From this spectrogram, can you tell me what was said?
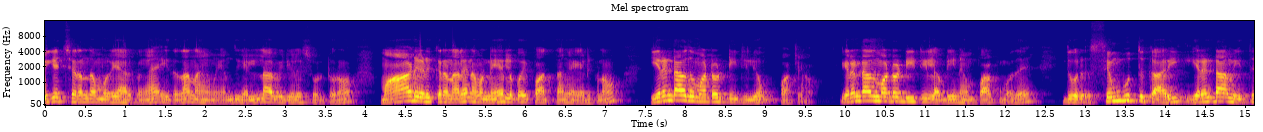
மிகச்சிறந்த முறையாக இருக்குங்க. இதை தான் நாம் வந்து எல்லா வீடியோலையும் சொல்லிட்டு வரோம். மாடு எடுக்கிறனாலே நம்ம நேரில் போய் பார்த்து தாங்க எடுக்கணும். இரண்டாவது மாட்டோட டீட்டெயிலையும் பார்க்கலாம். இரண்டாவது மாட்டோட டீட்டெயில் அப்படின்னு நம்ம பார்க்கும்போது இது ஒரு செம்பூத்துக்காரி இரண்டாம் ஈத்து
